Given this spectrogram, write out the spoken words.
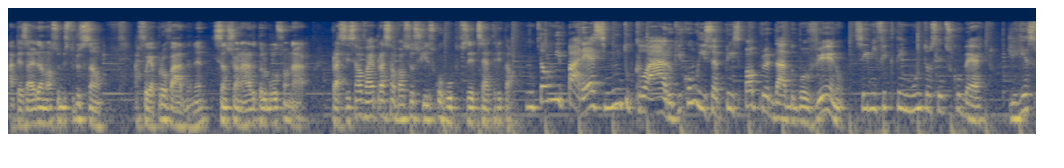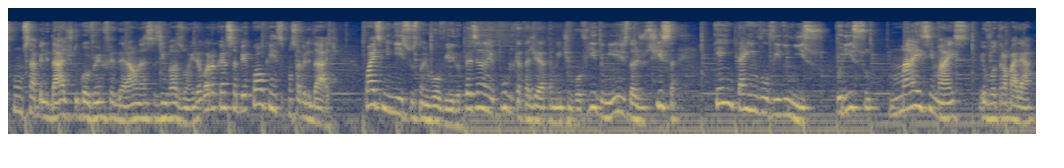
apesar da nossa obstrução. Foi aprovada, né, sancionada pelo Bolsonaro para se salvar e para salvar seus filhos corruptos, etc e tal. Então me parece muito claro que como isso é a principal prioridade do governo, significa que tem muito a ser descoberto de responsabilidade do governo federal nessas invasões. Agora eu quero saber qual que é a responsabilidade. Quais ministros estão envolvidos? O presidente da república está diretamente envolvido? O ministro da justiça? Quem está envolvido nisso? Por isso, mais e mais eu vou trabalhar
